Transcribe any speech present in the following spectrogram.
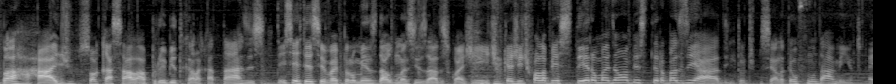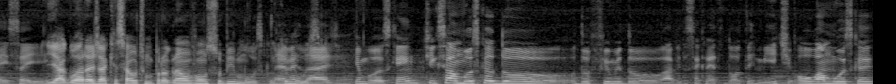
barra rádio, só caçar lá Proibido Cala Catarses. Tem certeza que você vai pelo menos dar algumas risadas com a gente, porque a gente fala besteira, mas é uma besteira baseada, então tipo assim, ela tem um fundamento. é isso aí. E agora, já que esse é o último programa, vamos subir música. É que música? verdade. Que música, hein? Tinha que ser uma música do, do filme do A Vida Secreta do Walter Mitty ou a música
